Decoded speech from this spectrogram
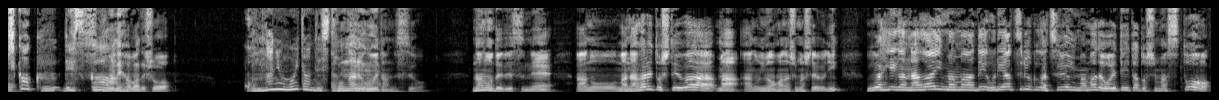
近くですか？すごい値幅でしょ？こんなに動いたんでしたこんなに動いたんですよ。なのでですね、あの、まあ、流れとしては、まあ、あの、今お話しましたように、上髭が長いままで、売り圧力が強いままで終えていたとしますと、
